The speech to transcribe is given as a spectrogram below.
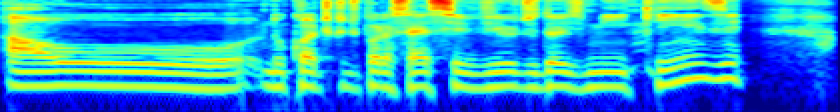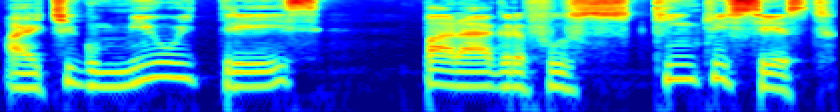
ao no Código de Processo Civil de 2015, artigo 1003, parágrafos 5 e 6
